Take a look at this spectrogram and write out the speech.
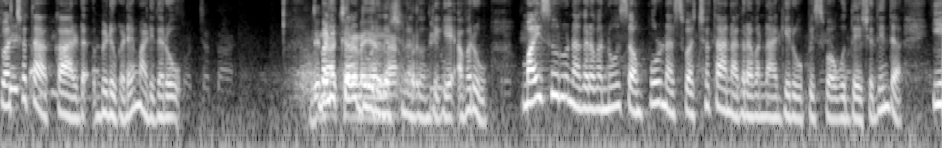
ಸ್ವಚ್ಛತಾ ಕಾರ್ಡ್ ಬಿಡುಗಡೆ ಮಾಡಿದರು. ಬಳಿಕ ದೂರದರ್ಶನದೊಂದಿಗೆ ಅವರು ಮೈಸೂರು ನಗರವನ್ನು ಸಂಪೂರ್ಣ ಸ್ವಚ್ಛತಾ ನಗರವನ್ನಾಗಿ ರೂಪಿಸುವ ಉದ್ದೇಶದಿಂದ ಈ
